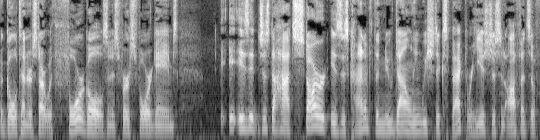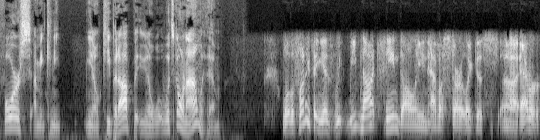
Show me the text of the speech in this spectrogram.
a goaltender to start with four goals in his first four games. Is it just a hot start? Is this kind of the new Dahlin we should expect, where he is just an offensive force? I mean, can he, you know, keep it up? You know, what's going on with him? Well, the funny thing is, we, we've not seen Dahlin have a start like this uh, ever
